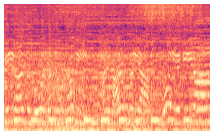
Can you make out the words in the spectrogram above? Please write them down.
ગિરિરાજ ગોવર્ધનને ઉઠાવી અને ધારણ કર્યા. બોલીએ ગિરિરાજ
